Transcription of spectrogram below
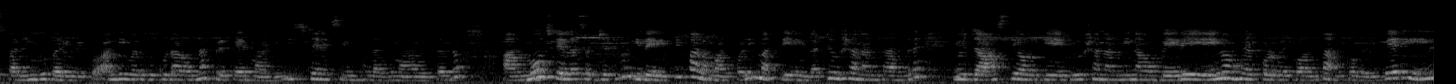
ಸ್ಪೆಲ್ಲಿಂಗು ಬರೀಬೇಕು. ಅಲ್ಲಿವರೆಗೂ ಕೂಡ ಅವ್ರನ್ನ ಪ್ರಿಪೇರ್ ಮಾಡಿ. ಇಷ್ಟೇ ಸಿಂಪಲ್ಲಾಗಿ ಮಾಡುವಂಥದ್ದು ಆಲ್ಮೋಸ್ಟ್ ಎಲ್ಲ ಸಬ್ಜೆಕ್ಟ್ಗೂ ಇದೇ ರೀತಿ ಫಾಲೋ ಮಾಡ್ಕೊಳ್ಳಿ. ಮತ್ತೇನಿಲ್ಲ. ಟ್ಯೂಷನ್ ಅಂತ ಅಂದರೆ ನೀವು ಜಾಸ್ತಿ ಅವ್ರಿಗೆ ಟ್ಯೂಷನಲ್ಲಿ ನಾವು ಬೇರೆ ಏನೋ ಹೇಳ್ಕೊಡ್ಬೇಕು ಅಂತ ಅನ್ಕೋಬೇಡಿ. ಬೇರೆ ಏನೂ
